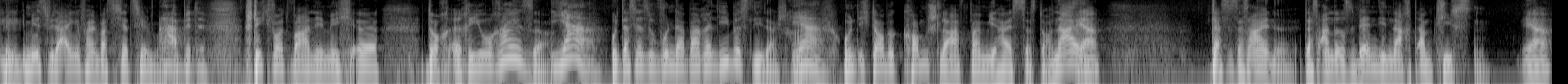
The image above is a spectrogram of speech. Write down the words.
Mir ist wieder eingefallen, was ich erzählen wollte. Mhm. Ah, bitte. Stichwort war nämlich äh, doch Rio Reiser. Ja. Und dass er so wunderbare Liebeslieder schreibt. Ja. Und ich glaube, komm, schlaf bei mir heißt das doch. Nein, Ja. das ist das eine. Das andere ist, wenn die Nacht am tiefsten. Ja.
